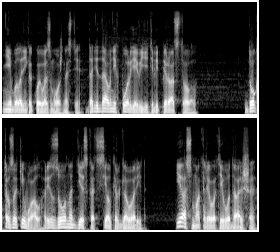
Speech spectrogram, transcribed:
«Не было никакой возможности. До недавних пор я, видите ли, пиратствовал». Доктор закивал. Резонно, дескать, Селкер говорит. Я осматривать его дальше.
